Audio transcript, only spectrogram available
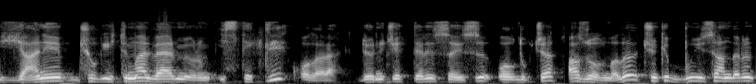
Yani çok ihtimal vermiyorum. İstekli olarak döneceklerin sayısı oldukça az olmalı. Çünkü bu insanların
